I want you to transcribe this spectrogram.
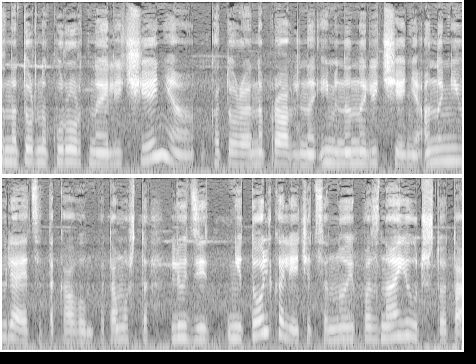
санаторно-курортное лечение, которое направлено именно на лечение, оно не является таковым, потому что люди не только лечатся, но и познают что-то.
